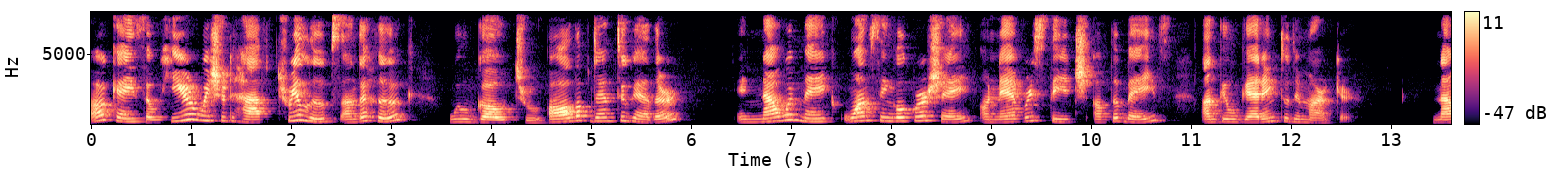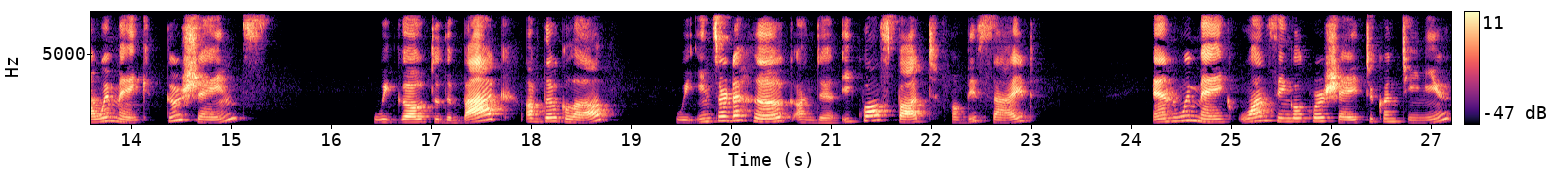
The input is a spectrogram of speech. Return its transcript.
Okay, so here we should have three loops on the hook. We'll go through all of them together. And now we make one single crochet on every stitch of the base until getting to the marker. Now we make two chains. We go to the back of the glove. We insert the hook on the equal spot of this side. And we make one single crochet to continue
